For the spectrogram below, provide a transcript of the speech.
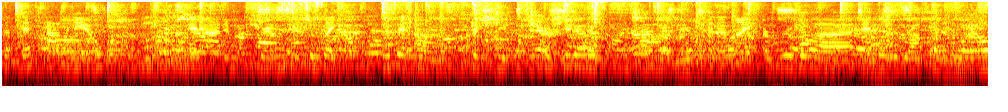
the Fifth Avenue and added mushrooms. It's just like, what's it, um, prosciutto, top, and then like arugula and truffle oil.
